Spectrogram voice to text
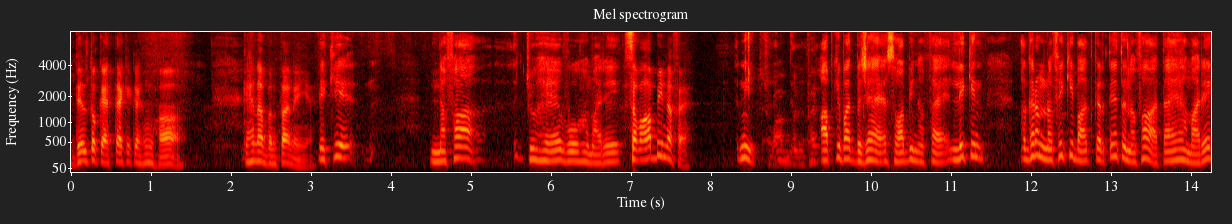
दिल तो कहता है कि कहूँ हाँ कहना बनता नहीं है। देखिए नफ़ा जो है वो हमारे सवाब भी नफ़ा है। नहीं आपकी बात बजा है सवाब भी नफ़ा है। लेकिन अगर हम नफ़े की बात करते हैं तो नफ़ा आता है हमारे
